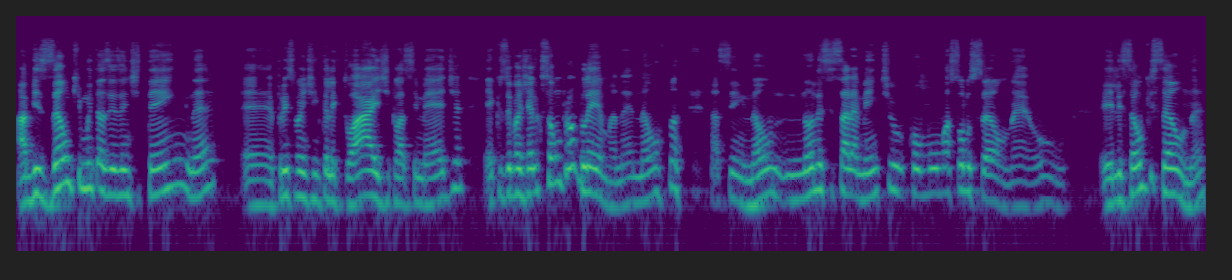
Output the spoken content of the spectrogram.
a visão que muitas vezes a gente tem, né? É, principalmente intelectuais de classe média, é que os evangélicos são um problema, né? Não, assim, não, não necessariamente como uma solução, né? Ou eles são o que são, né?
